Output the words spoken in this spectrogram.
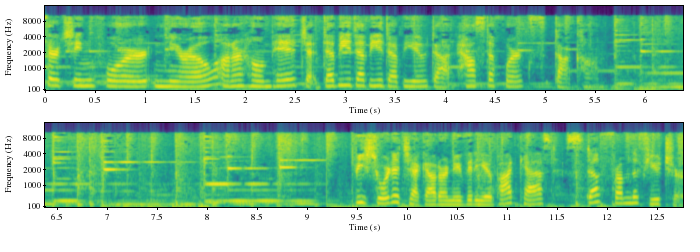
searching for Nero on our homepage at www.howstuffworks.com. Be sure to check out our new video podcast, Stuff from the Future.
